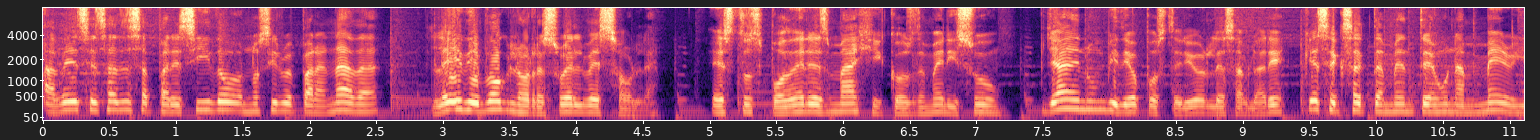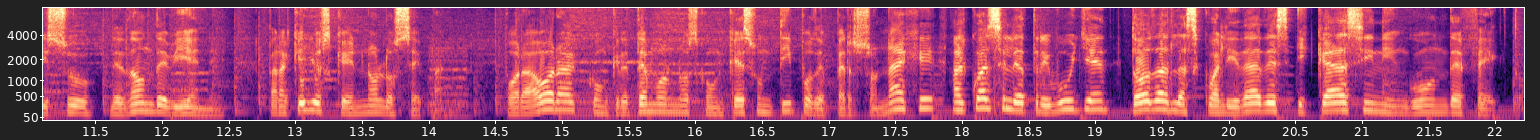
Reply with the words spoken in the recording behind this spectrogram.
a veces ha desaparecido, no sirve para nada. Ladybug lo resuelve sola. Estos poderes mágicos de Mary Sue, ya en un video posterior les hablaré qué es exactamente una Mary Sue, de dónde viene, para aquellos que no lo sepan. Por ahora, concretémonos con que es un tipo de personaje al cual se le atribuyen todas las cualidades y casi ningún defecto.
